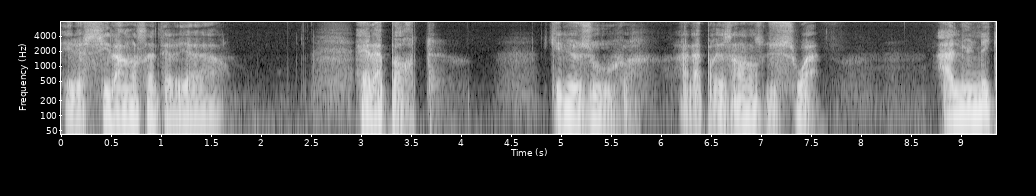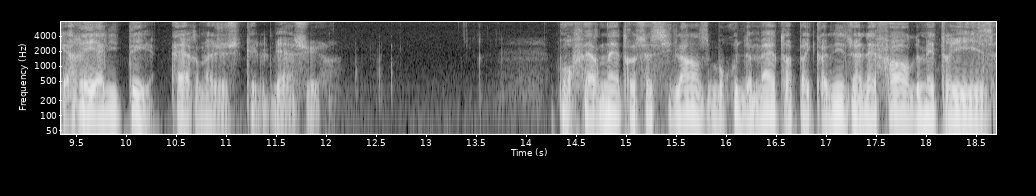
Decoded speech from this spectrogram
Et le silence intérieur est la porte qui nous ouvre à la présence du soi, à l'unique réalité, R majuscule, bien sûr. Pour faire naître ce silence, beaucoup de maîtres préconisent un effort de maîtrise.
